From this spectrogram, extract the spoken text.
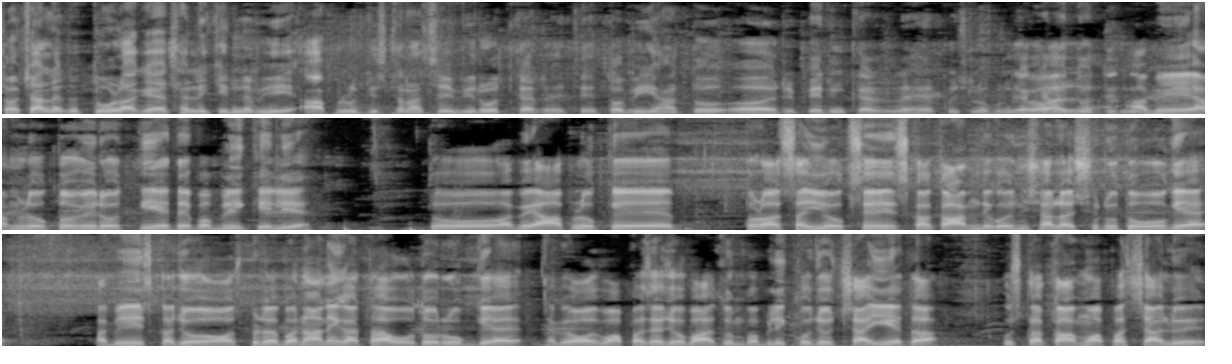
शौचालय तो तोड़ा गया था लेकिन अभी आप लोग जिस तरह से विरोध कर रहे थे तो अभी यहाँ तो रिपेयरिंग कर रहे हैं कुछ लोग। उनका कहना दो तीन अभी हम लोग तो विरोध किए थे पब्लिक के लिए। तो अभी आप लोग के थोड़ा सहयोग से इसका काम देखो इंशाल्लाह शुरू तो हो गया है। अभी इसका जो हॉस्पिटल बनाने का था वो तो रुक गया है। अभी और वापस है जो बाथरूम पब्लिक को जो चाहिए था उसका काम वापस चालू है।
